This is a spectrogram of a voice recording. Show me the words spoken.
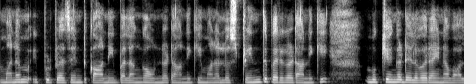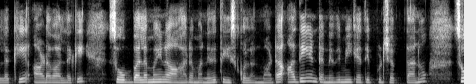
మనం ఇప్పుడు ప్రజెంట్ కానీ బలంగా ఉండటానికి మనలో స్ట్రెంగ్త్ పెరగడానికి ముఖ్యంగా డెలివరీ అయిన వాళ్ళకి ఆడవాళ్ళకి సో బలమైన ఆహారం అనేది తీసుకోవాలన్నమాట. అదేంటనేది మీకైతే ఇప్పుడు చెప్తాను. సో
